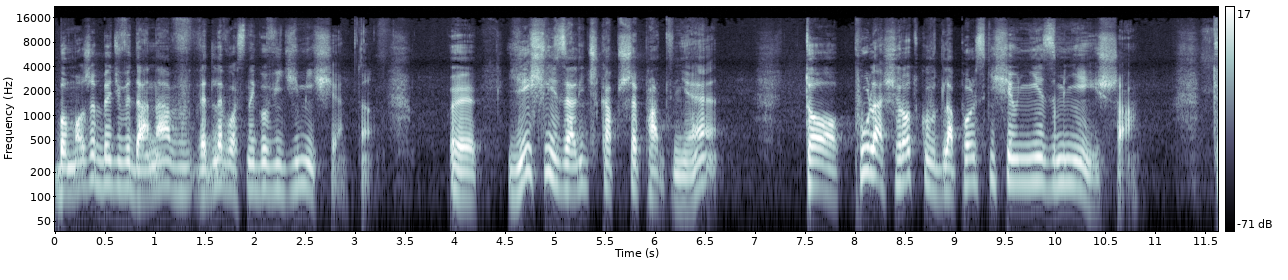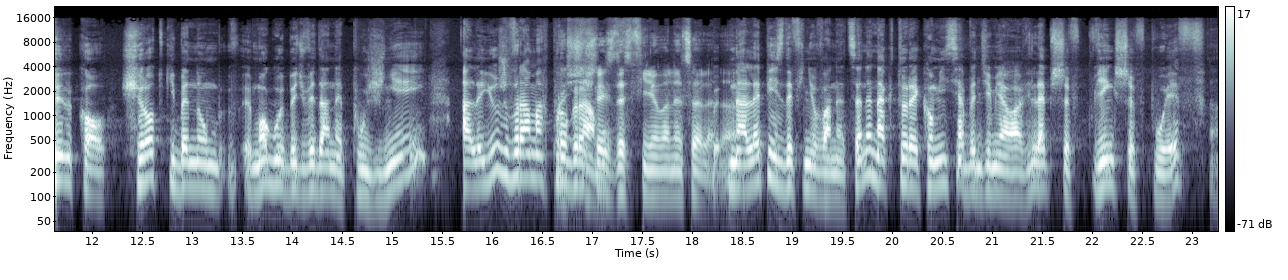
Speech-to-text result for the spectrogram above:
bo może być wydana wedle własnego widzimisię. Tak. Y, jeśli zaliczka przepadnie, to pula środków dla Polski się nie zmniejsza tylko środki będą mogły być wydane później, ale już w ramach programu. Na zdefiniowane cele. Tak? Na lepiej zdefiniowane cele, na które komisja będzie miała lepszy, większy wpływ tak.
